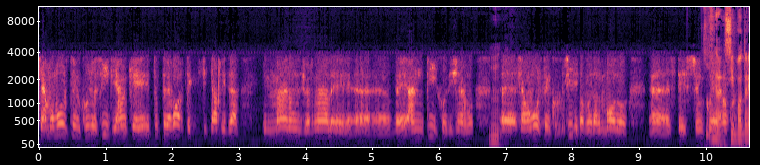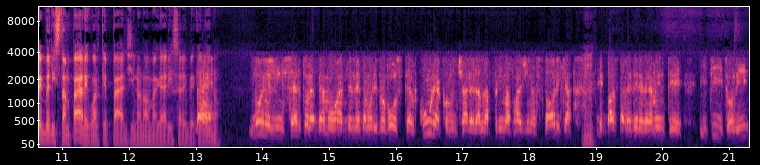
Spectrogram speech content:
siamo molto incuriositi anche tutte le volte che ci capita in mano un giornale eh, antico, diciamo. Mm. Eh, siamo molto incuriositi proprio dal modo eh, stesso in cui... Si potrebbe ristampare qualche pagina, no? Magari sarebbe Beh, carino. Noi nell'inserto ne abbiamo, ne abbiamo, riproposte alcune, a cominciare dalla prima pagina storica mm. e basta vedere veramente i titoli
